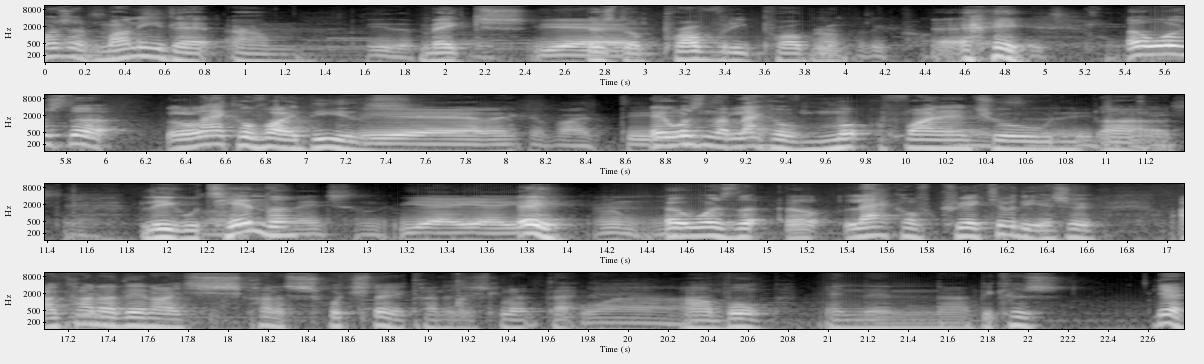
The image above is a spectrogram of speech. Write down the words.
wasn't money that um, makes Yeah. is the poverty problem. Property problem. It was the lack of ideas. Yeah, like of ideas. It wasn't a lack of mo- financial uh, legal Well, tender. financial- Yeah, yeah, yeah. Hey, Mm, mm. It was the uh, lack of creativity, and so I kind of Yeah. then I kind of switched there. Kind of just learned that. Wow. Um, boom, and then uh, because yeah,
